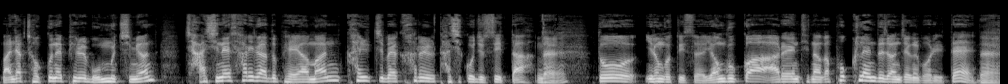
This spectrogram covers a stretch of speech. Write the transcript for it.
만약 적군의 피를 못 묻히면 자신의 살이라도 베야만 칼집에 칼을 다시 꽂을 수 있다. 네. 또 이런 것도 있어요. 영국과 아르헨티나가 포클랜드 전쟁을 벌일 때 네.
